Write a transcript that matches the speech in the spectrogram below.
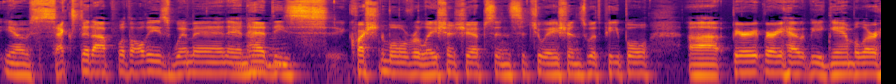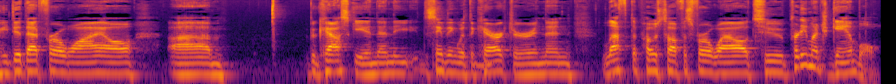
you know sexed it up with all these women and had mm-hmm. these questionable relationships and situations with people uh, very very heavy gambler he did that for a while um, Bukowski, and then the, the, same thing with the character, and then left the post office for a while to pretty much gamble.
